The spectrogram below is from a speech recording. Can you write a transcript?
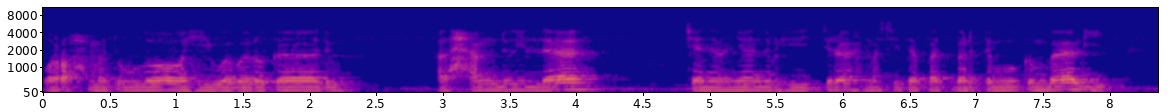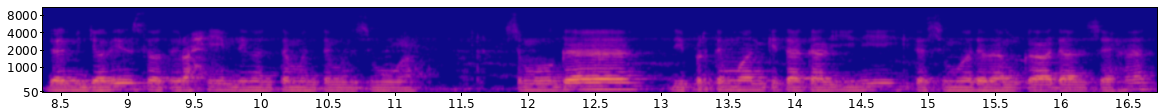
warahmatullahi wabarakatuh. Alhamdulillah channelnya Nur Hijrah masih dapat bertemu kembali dan menjalin suatu rahim dengan teman-teman semua. Semoga di pertemuan kita kali ini kita semua dalam keadaan sehat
